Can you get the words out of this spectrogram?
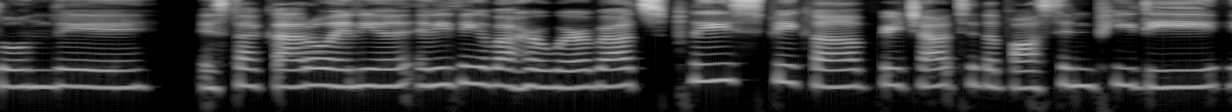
dónde está Caro, any, anything about her whereabouts, please speak up, reach out to the Boston PD.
